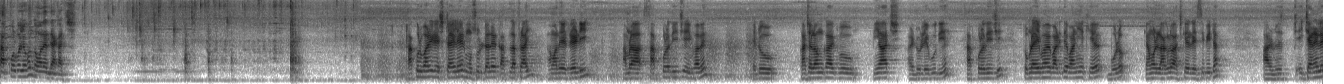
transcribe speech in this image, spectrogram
সার্ভ করব যখন তোমাদের দেখাচ্ছি। ঠাকুরবাড়ির স্টাইলের মুসুর ডালের কাতলা ফ্রাই আমাদের রেডি আমরা সার্ভ করে দিয়েছি এইভাবে। একটু কাঁচা লঙ্কা, একটু পেঁয়াজ আর একটু লেবু দিয়ে সার্ভ করে দিয়েছি। তোমরা এইভাবে বাড়িতে বানিয়ে খেয়ে বলো, কেমন লাগল আজকের রেসিপিটা আর এই চ্যানেলে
